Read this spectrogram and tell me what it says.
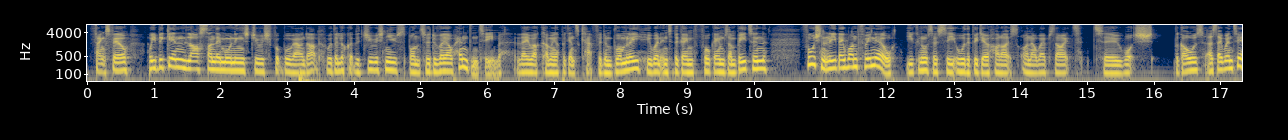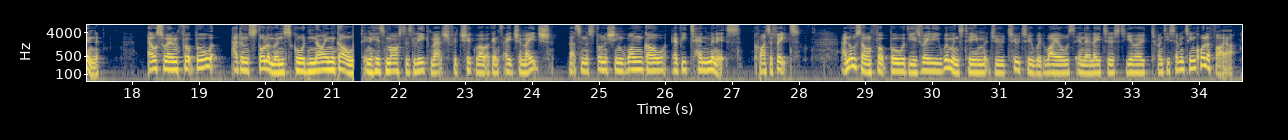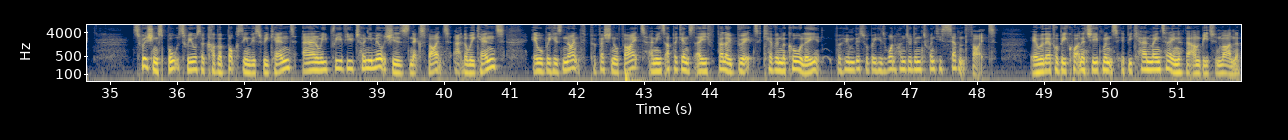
Thanks, Phil. We begin last Sunday morning's Jewish football roundup with a look at the Jewish News sponsored Real Hendon team. They were coming up against Catford and Bromley, who went into the game four games unbeaten. Fortunately, they won 3 0. You can also see all the video highlights on our website to watch the goals as they went in. Elsewhere in football, Adam Stollerman scored nine goals in his Masters League match for Chigwell against HMH. That's an astonishing one goal every 10 minutes. Quite a feat. And also on football, the Israeli women's team drew 2 2 with Wales in their latest Euro 2017 qualifier. Switching sports, we also cover boxing this weekend and we preview Tony Milch's next fight at the weekend. It will be his ninth professional fight and he's up against a fellow Brit, Kevin McCauley, for whom this will be his 127th fight. It will therefore be quite an achievement if he can maintain that unbeaten run.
